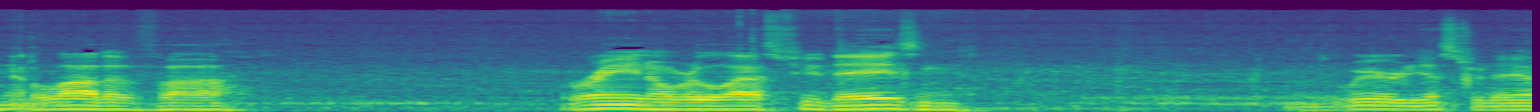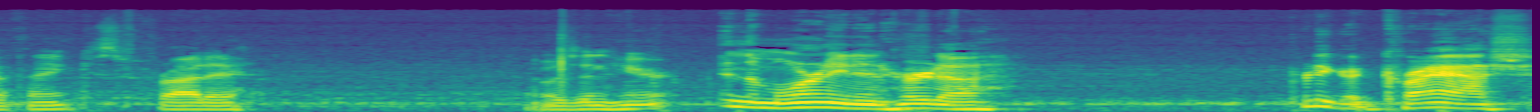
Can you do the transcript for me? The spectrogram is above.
We had a lot of uh, rain over the last few days, and it was weird yesterday, I think. It's Friday. I was in here in the morning and heard a pretty good crash,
